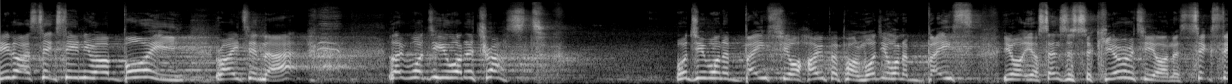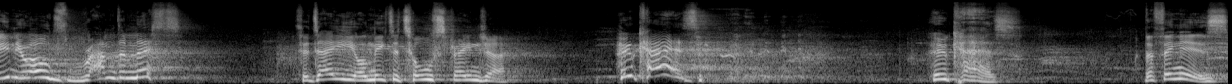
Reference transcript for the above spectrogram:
You got a 16 year old boy writing that. Like, what do you want to trust? What do you want to base your hope upon? What do you want to base your, your sense of security on? A 16 year old's randomness? Today you'll meet a tall stranger. Who cares? Who cares? The thing is,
